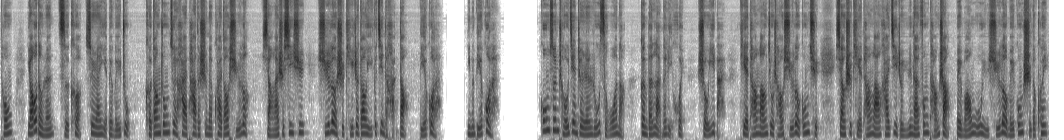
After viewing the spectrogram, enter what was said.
童、姚等人此刻虽然也被围住，可当中最害怕的是那快刀徐乐，想来是心虚。徐乐是提着刀一个劲地喊道：“别过来！你们别过来！”公孙仇见这人如此窝囊，根本懒得理会，手一摆，铁螳螂就朝徐乐攻去。想是铁螳螂还记着于南风堂上被王五与徐乐围攻时的亏，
